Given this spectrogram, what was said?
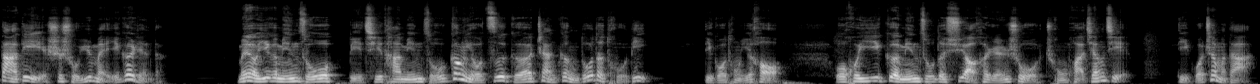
大地是属于每一个人的，没有一个民族比其他民族更有资格占更多的土地。”帝国统一后，我会依各民族的需要和人数重划疆界。帝国这么大，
